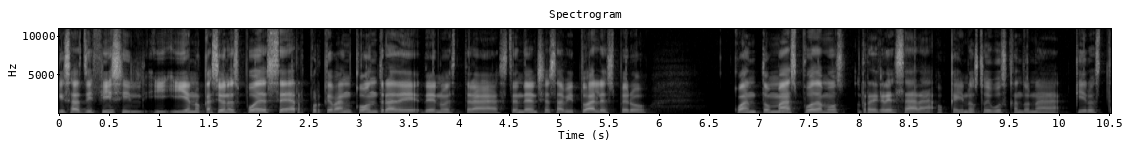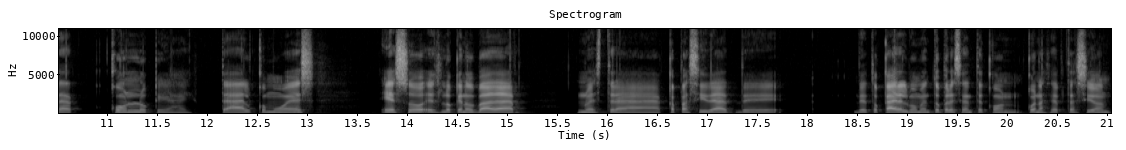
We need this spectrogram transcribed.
quizás difícil y, en ocasiones puede ser porque va en contra de, nuestras tendencias habituales, pero cuanto más podamos regresar a, ok, no estoy buscando nada, quiero estar con lo que hay, tal como es, eso es lo que nos va a dar nuestra capacidad de, tocar el momento presente con, con, aceptación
